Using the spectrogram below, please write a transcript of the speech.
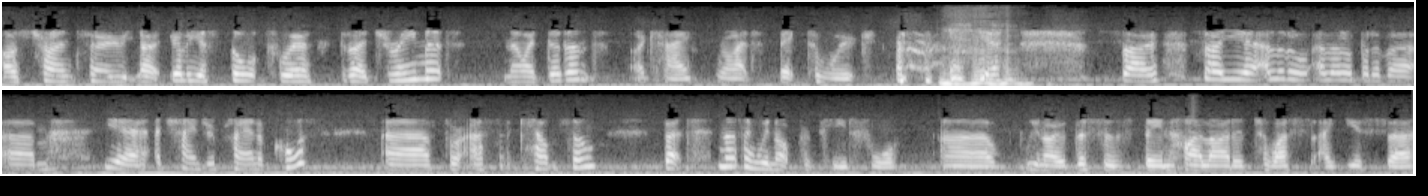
I was trying to, you know, earliest thoughts were, did I dream it? No, I didn't. Okay, right, back to work. yeah. So, so yeah, a little, a little bit of a, um, yeah, a change of plan, of course, uh, for us at council but nothing we're not prepared for. Uh, you know, this has been highlighted to us. I guess uh,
